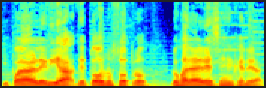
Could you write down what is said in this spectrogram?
y por la alegría de todos nosotros, los baladerenses en general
